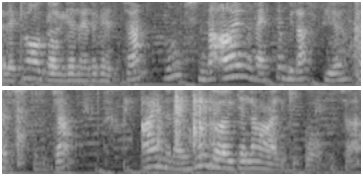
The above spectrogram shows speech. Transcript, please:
Şimdi maskedeki o gölgeleri vereceğim. Bunun için de aynı renkte biraz siyahı karıştıracağım. Aynı rengin gölgeli hali gibi olacak.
